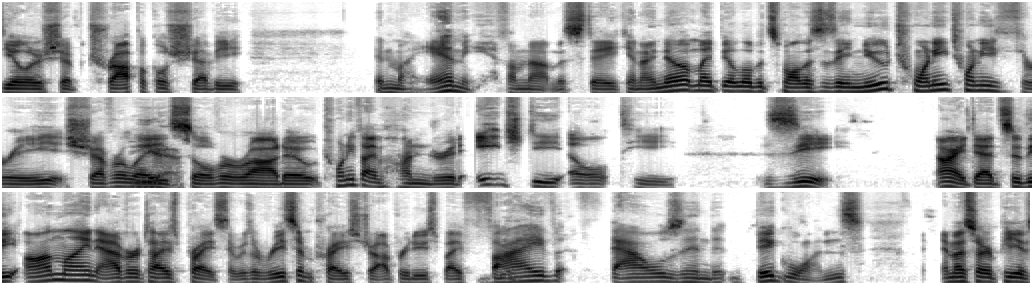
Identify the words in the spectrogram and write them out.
dealership, Tropical Chevy in Miami, if I'm not mistaken. I know it might be a little bit small. This is a new 2023 Chevrolet Silverado 2500 HD LTZ. All right, Dad. So the online advertised price, there was a recent price drop reduced by 5,000 big ones. MSRP of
